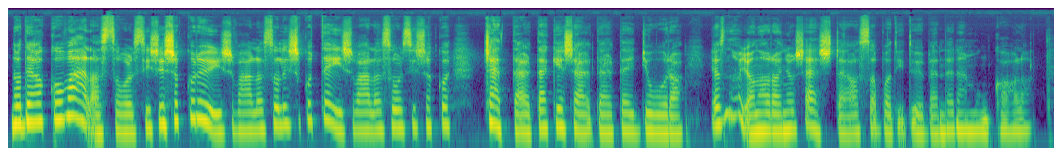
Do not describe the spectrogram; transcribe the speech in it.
Na, de akkor válaszolsz is, és akkor ő is válaszol, és akkor te is válaszolsz, és akkor csetteltek, és eltelt egy óra. Ez nagyon aranyos este a szabadidőben, de nem munka alatt.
